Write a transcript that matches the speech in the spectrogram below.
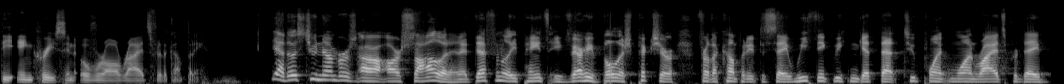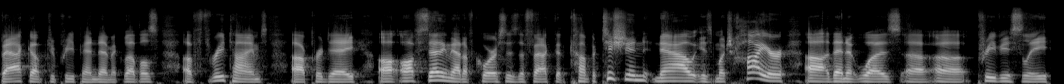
the increase in overall rides for the company. Yeah, those two numbers are, are solid, and it definitely paints a very bullish picture for the company to say we think we can get that 2.1 rides per day back up to pre pandemic levels of three times uh, per day. Uh, offsetting that, of course, is the fact that competition now is much higher uh, than it was uh, uh, previously.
